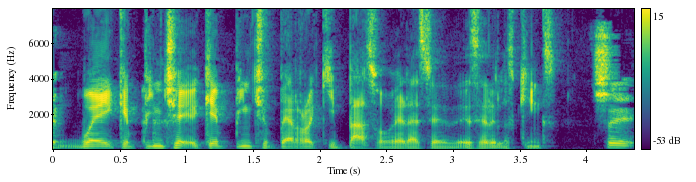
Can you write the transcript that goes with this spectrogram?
güey, qué pinche, qué pinche perro equipazo era ese, ese de los Kings. Sí.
